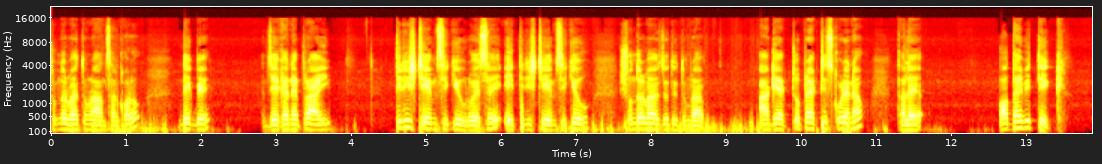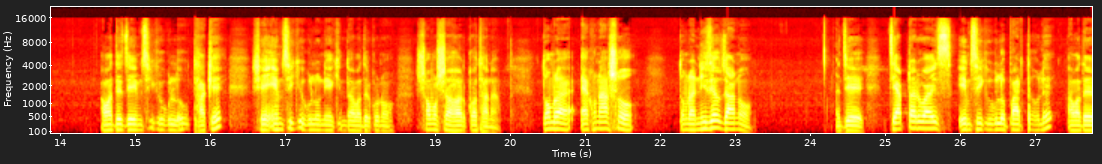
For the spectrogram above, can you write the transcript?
সুন্দরভাবে তোমরা আনসার করো, দেখবে যে এখানে প্রায় তিরিশটি এমসিকিউ রয়েছে। এই তিরিশটি এমসিকিউ সুন্দরভাবে যদি তোমরা আগে একটু প্র্যাকটিস করে নাও, তাহলে অধ্যায়ভিত্তিক আমাদের যে এমসিকিউগুলো থাকে, সেই এমসিকিউগুলো নিয়ে কিন্তু আমাদের কোনো সমস্যা হওয়ার কথা না। তোমরা এখন আসো, তোমরা নিজেও জানো যে চ্যাপ্টার ওয়াইজ এমসিকিউগুলো পারতে হলে আমাদের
